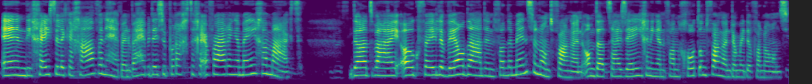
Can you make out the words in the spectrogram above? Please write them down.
en die geestelijke gaven hebben, wij hebben deze prachtige ervaringen meegemaakt. Dat wij ook vele weldaden van de mensen ontvangen, omdat zij zegeningen van God ontvangen door middel van ons.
